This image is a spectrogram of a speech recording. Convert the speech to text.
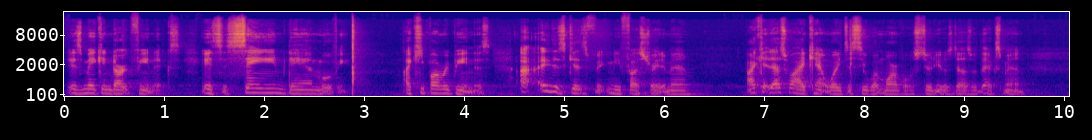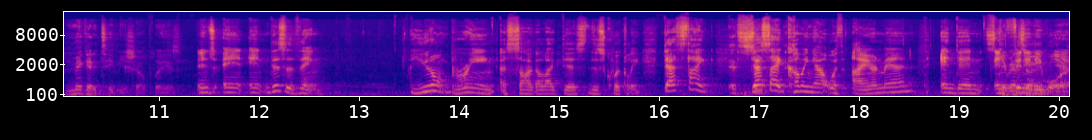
is making Dark Phoenix. It's the same damn movie. I keep on repeating this. I, it just gets me frustrated, man. I can, that's why I can't wait to see what Marvel Studios does with X Men. Make it a TV show, please. And, and, and this is the thing. You don't bring a saga like this this quickly. That's like It's that's like coming out with Iron Man and then Infinity War. Yeah.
